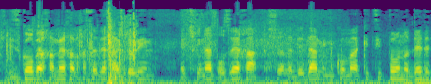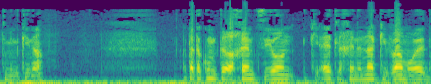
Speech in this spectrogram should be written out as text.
שתזכור ברחמיך וחסדיך הגדולים את שכינת עוזיך, אשר נדדה ממקומה כציפור נודדת מנקינה. אתה תקום תרחם ציון, כי עת לחננה קיווה מועד.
